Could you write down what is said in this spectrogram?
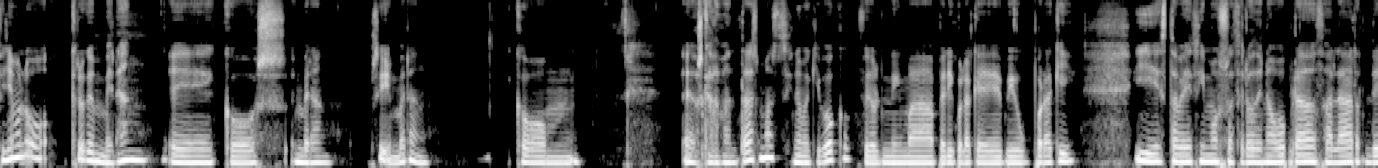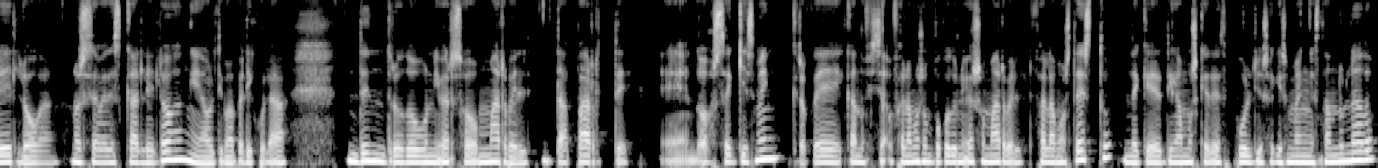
fillémolo, creo que en verán, eh, cos... en verán, sí, en verán, con eh, Os Cazafantasmas, se si non me equivoco, que foi a última película que viu por aquí, e esta vez imos facelo de novo para falar de Logan. Non se sabedes de é Logan, é a última película dentro do universo Marvel da parte eh, dos X-Men, creo que cando falamos un pouco do universo Marvel falamos desto, de que digamos que Deadpool e os X-Men están dun lado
